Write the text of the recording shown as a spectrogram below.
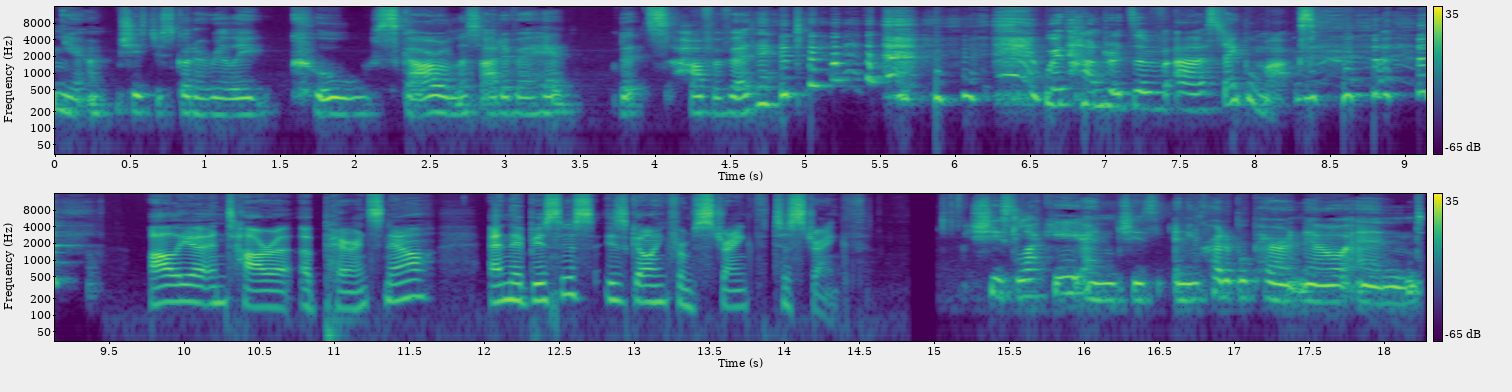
Yeah, she's just got a really cool scar on the side of her head that's half of her head with hundreds of uh, staple marks. Alia and Tara are parents now, and their business is going from strength to strength. She's lucky and she's an incredible parent now and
